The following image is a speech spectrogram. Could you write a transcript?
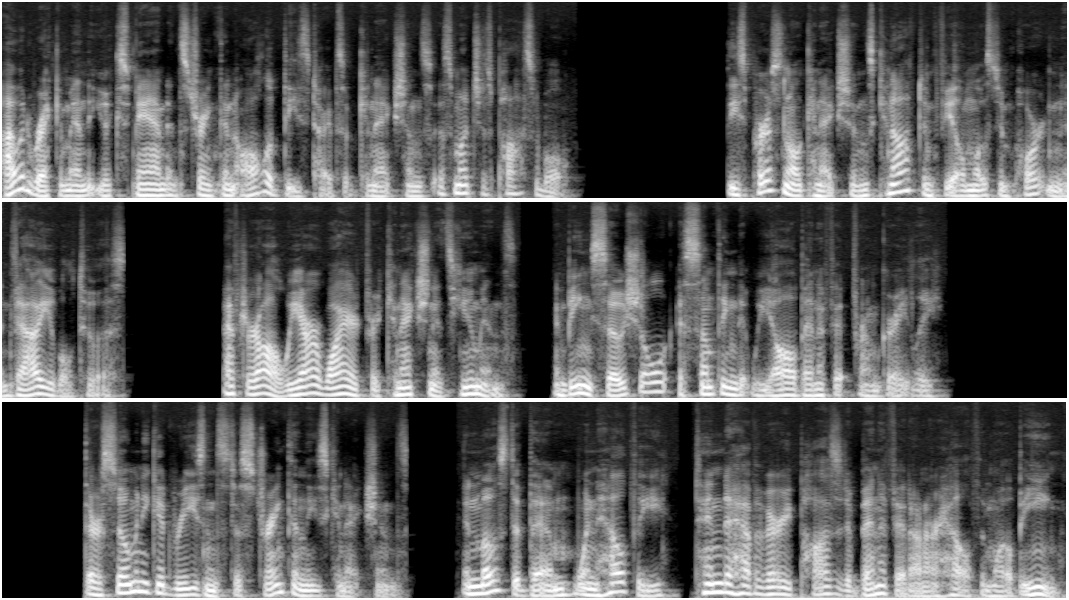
I would recommend that you expand and strengthen all of these types of connections as much as possible. These personal connections can often feel most important and valuable to us, after all, we are wired for connection as humans, and being social is something that we all benefit from greatly. There are so many good reasons to strengthen these connections, and most of them, when healthy, tend to have a very positive benefit on our health and well being.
